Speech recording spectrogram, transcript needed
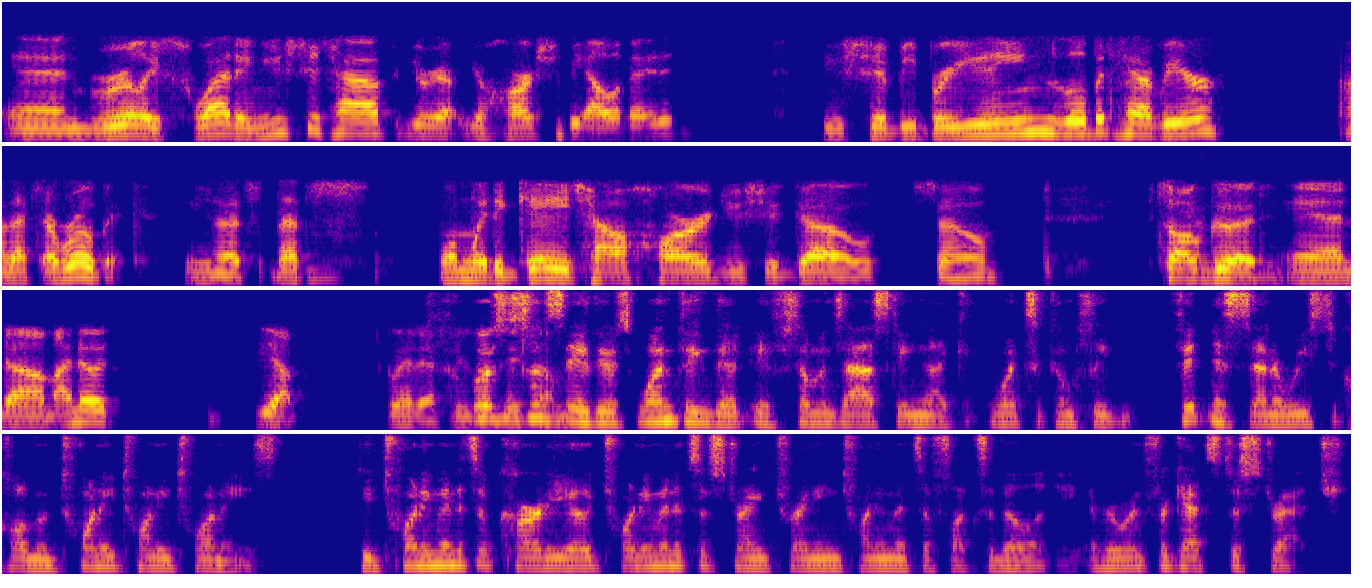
and really sweating. You should have your your heart should be elevated. You should be breathing a little bit heavier uh, that's aerobic. You know, that's that's one way to gauge how hard you should go. So it's all good. And um, I know, yeah. Go ahead. Well, I was just going to say, there's one thing that if someone's asking, like, what's a complete fitness center? We used to call them 20 20 20s. Do 20 minutes of cardio, 20 minutes of strength training, 20 minutes of flexibility. Everyone forgets to stretch.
